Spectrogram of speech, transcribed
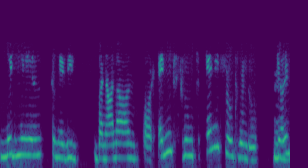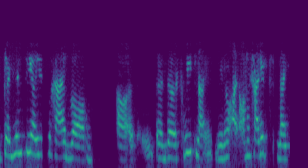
mid meal so maybe bananas or any fruit any fruit will do Hmm. during pregnancy I used to have um, uh, the, the sweet lime you know I, I had it like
